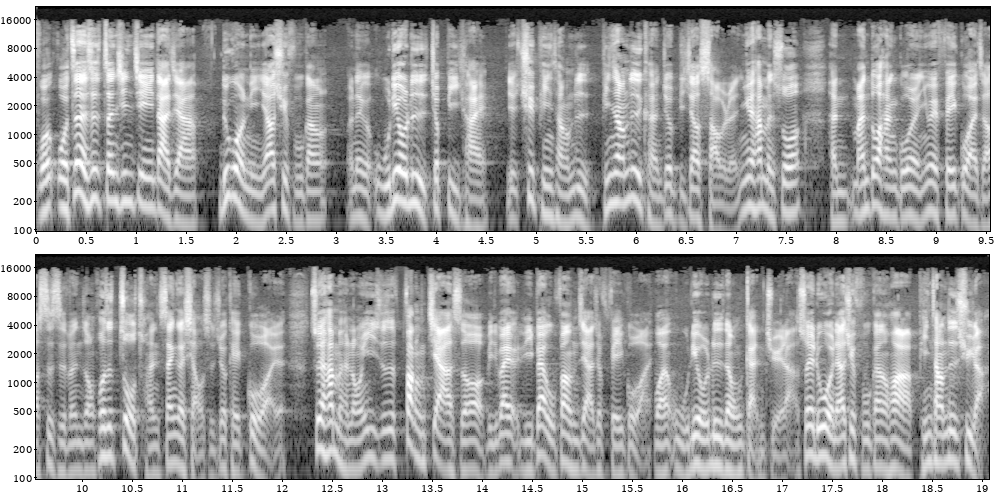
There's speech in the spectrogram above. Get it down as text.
我我真的是真心建议大家。 如果你要去福冈，那个五六日就避开，也去平常日。平常日可能就比较少人，因为他们说很蛮多韩国人，因为飞过来只要四十分钟，或是坐船三个小时就可以过来了，所以他们很容易就是放假的时候，礼拜礼拜五放假就飞过来玩五六日那种感觉啦。所以如果你要去福冈的话，平常日去啦。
